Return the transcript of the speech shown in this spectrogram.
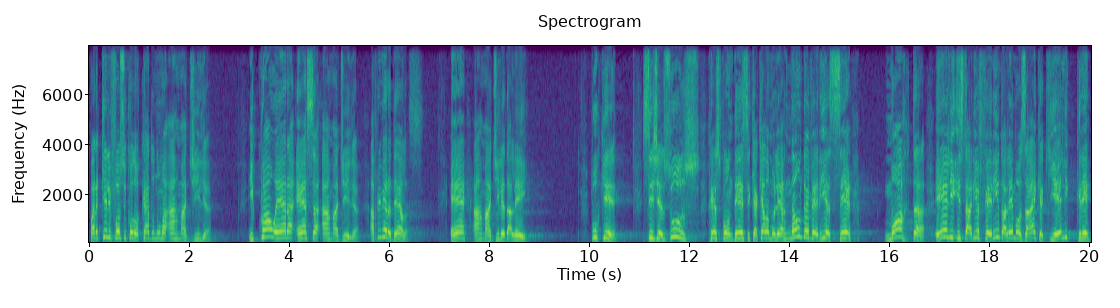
para que ele fosse colocado numa armadilha. E qual era essa armadilha? A primeira delas é a armadilha da lei. Por quê? Se Jesus respondesse que aquela mulher não deveria ser morta, ele estaria ferindo a lei mosaica que ele crê.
